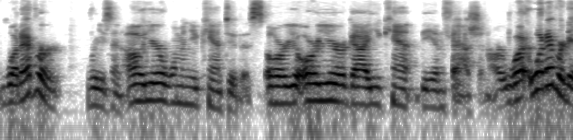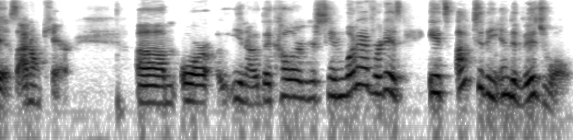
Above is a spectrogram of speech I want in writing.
whatever reason. Oh, you're a woman, you can't do this, or you or you're a guy, you can't be in fashion, or what, whatever it is. I don't care. Um, or you know the color of your skin, whatever it is. It's up to the individual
